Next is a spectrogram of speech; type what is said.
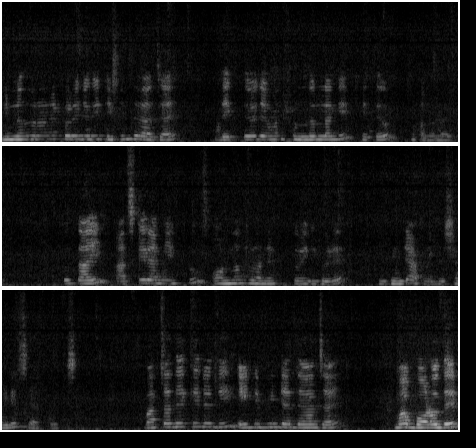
ভিন্ন ধরনের করে যদি টিফিন দেওয়া যায়, দেখতেও যেমন সুন্দর লাগে, খেতেও ভালো লাগে। তো তাই আজকের আমি একটু অন্য ধরনের তৈরি করে টিফিনটা আপনাদের সঙ্গে শেয়ার করছি। বাচ্চাদেরকে যদি এই টিফিনটা দেওয়া যায় বা বড়দের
